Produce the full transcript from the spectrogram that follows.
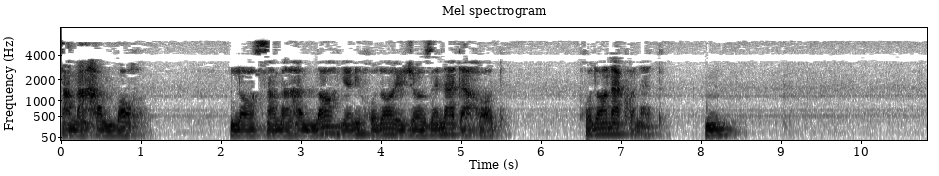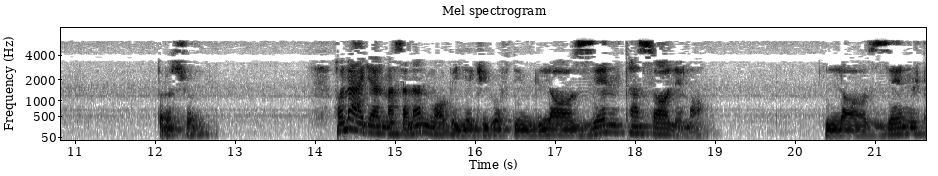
سمح الله. لا سمح الله یعنی خدا اجازه ندهاد. خدا نکند. درست شد؟ حالا اگر مثلا ما به یکی گفتیم لازلت سالما. لازلت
